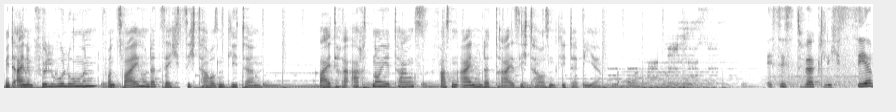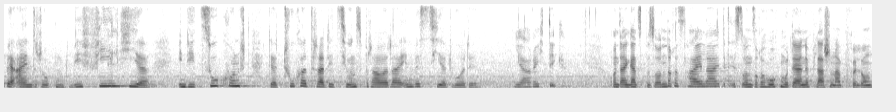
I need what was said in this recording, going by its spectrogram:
mit einem Füllvolumen von 260.000 Litern. Weitere acht neue Tanks fassen 130.000 Liter Bier. Es ist wirklich sehr beeindruckend, wie viel hier in die Zukunft der Tucher Traditionsbrauerei investiert wurde. Ja, richtig. Und ein ganz besonderes Highlight ist unsere hochmoderne Flaschenabfüllung.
